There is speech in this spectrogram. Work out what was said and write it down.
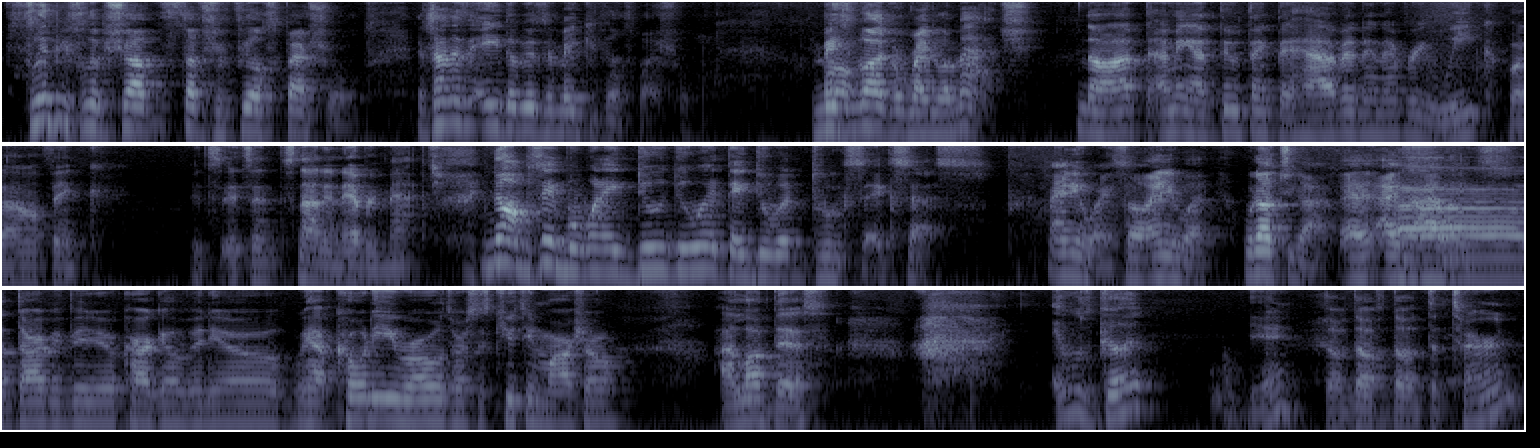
Flippy flip stuff stuff should feel special, and sometimes AEW doesn't make you feel special. It makes it feel like a regular match. No, I, I mean I do think they have it in every week, but I don't think it's it's in, it's not in every match. No, I'm saying, but when they do do it, they do it to ex- excess. Anyway, so anyway, what else you got as, as? Uh, Darby video, Cargill video. We have Cody Rhodes versus QT Marshall. I love this. It was good. Yeah, the the the, the turn.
